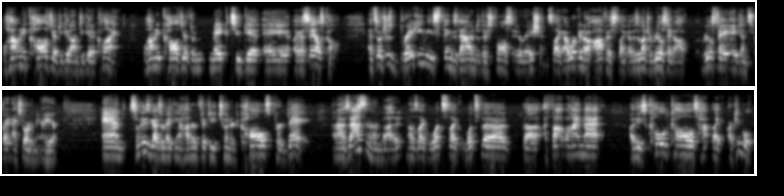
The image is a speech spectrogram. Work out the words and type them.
well how many calls do you have to get on to get a client well how many calls do you have to make to get a like a sales call and so just breaking these things down into their smallest iterations like i work in an office like there's a bunch of real estate off real estate agents right next door to me right here and some of these guys are making 150, 200 calls per day. And I was asking them about it, and I was like, "What's like, what's the the thought behind that? Are these cold calls? How, like, are people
